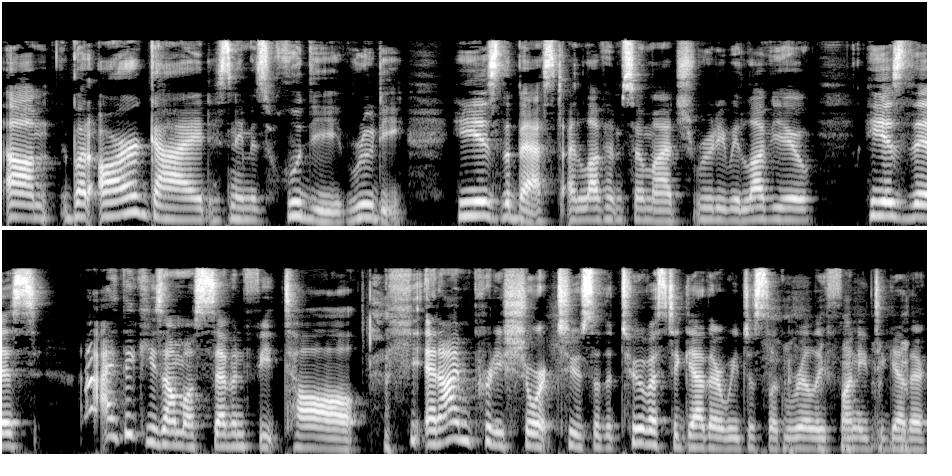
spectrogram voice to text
Um, but our guide, his name is Rudy, Rudy. He is the best. I love him so much. Rudy, we love you. He is this I think he's almost seven feet tall, he, and I'm pretty short too. So the two of us together, we just look really funny together.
